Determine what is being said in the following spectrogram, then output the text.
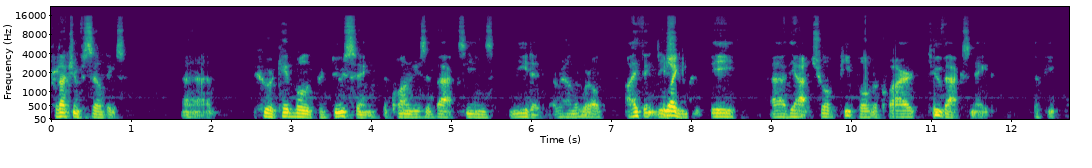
production facilities uh, who are capable of producing the quantities of vaccines needed around the world. I think these like, should be uh, the actual people required to vaccinate the people.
